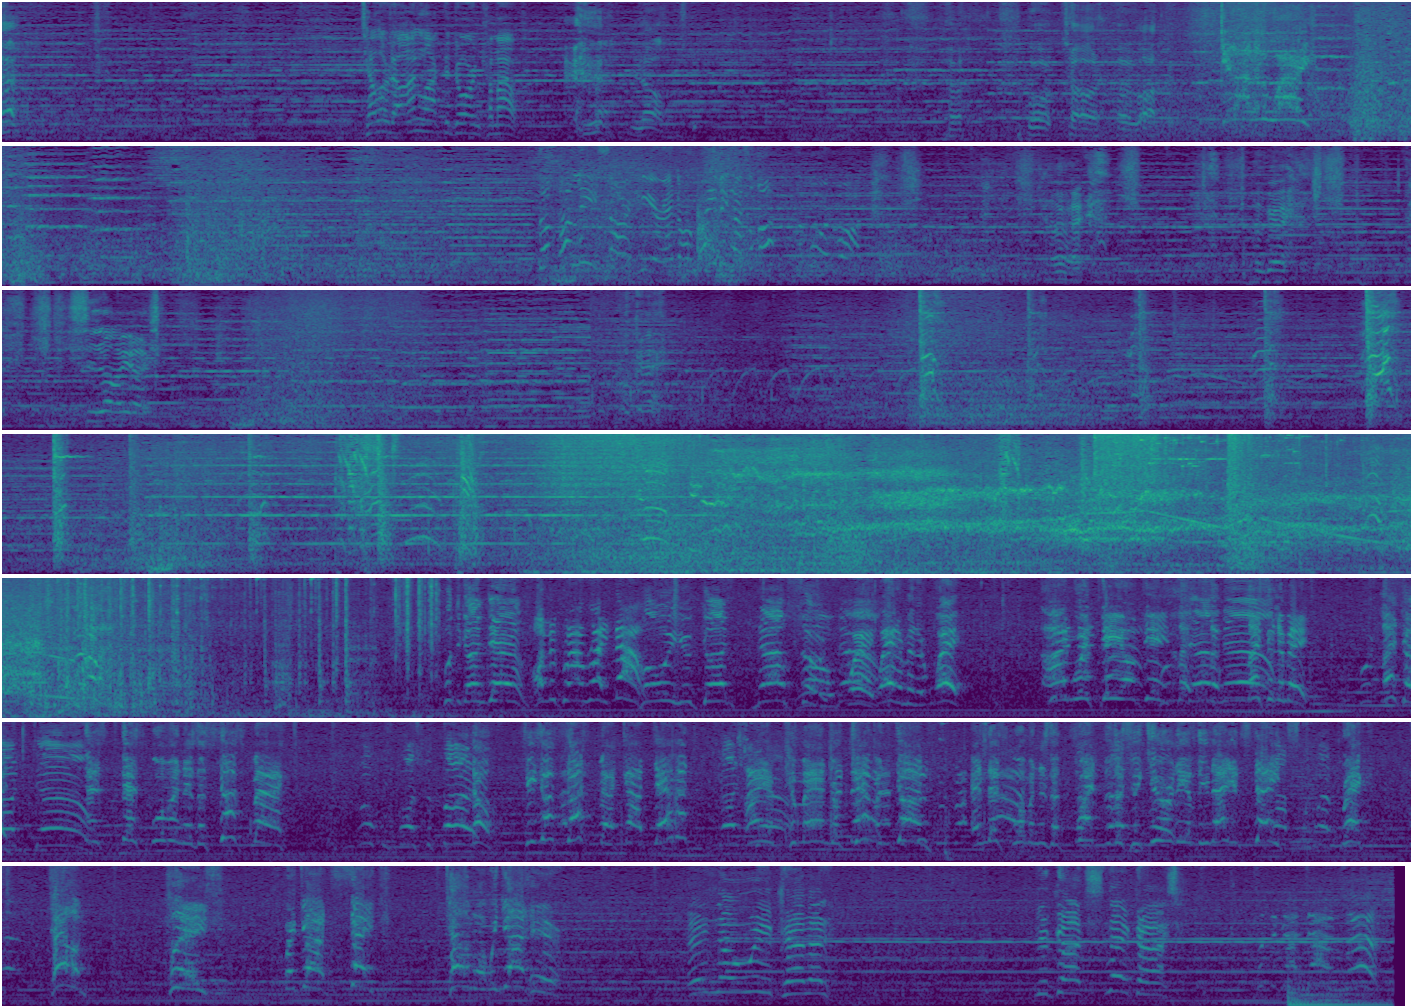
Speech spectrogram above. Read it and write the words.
Tell her to unlock the door and come out. No. I won't tell her to lock it. Get out of the way! The police are here and are waving us off the boardwalk. All right. Okay. This now! No, wait, wait a minute, wait! I'm with DOD! Li- down li- now. listen to me! Put Listen! gun down! This, this woman is a suspect! Nobody wants to fire! No, she's a suspect, goddammit! Gun I am. Commander David Dunne, and this woman is a threat to the security of the United States! Rick, tell him! Please! For God's sake! Tell him what we got here! Ain't no we, Kevin. You got snake eyes.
